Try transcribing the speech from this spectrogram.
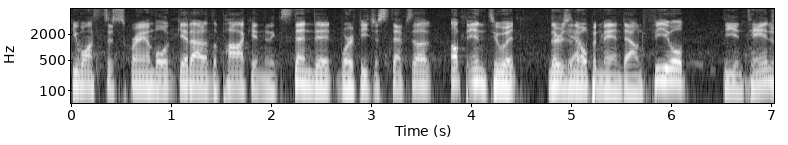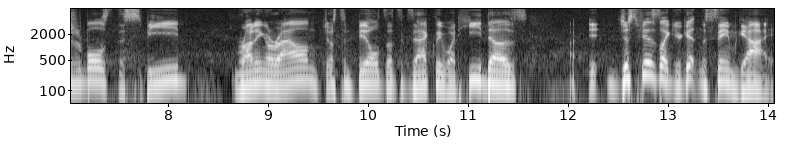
he wants to scramble, get out of the pocket, and extend it. Where if he just steps up up into it, there's an open man downfield. The intangibles, the speed, running around. Justin Fields, that's exactly what he does. It just feels like you're getting the same guy.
